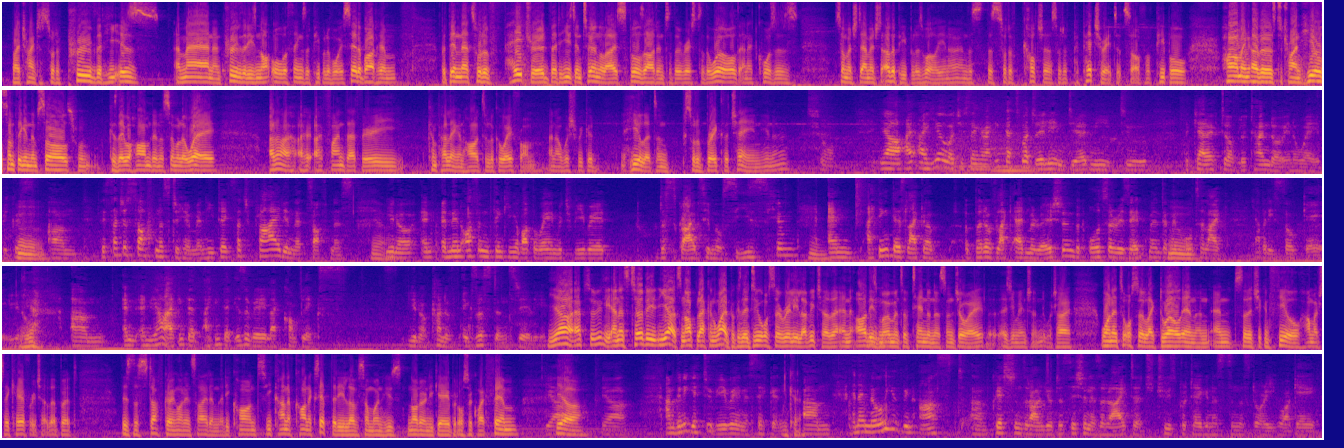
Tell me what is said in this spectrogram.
by trying to sort of prove that he is a man and prove that he's not all the things that people have always said about him but then that sort of hatred that he's internalized spills out into the rest of the world and it causes so much damage to other people as well, you know, and this, this sort of culture sort of perpetuates itself of people harming others to try and heal something in themselves from because they were harmed in a similar way. I don't know, I, I find that very compelling and hard to look away from. And I wish we could heal it and sort of break the chain, you know? Sure. Yeah, I, I hear what you're saying, and I think that's what really endeared me to the character of Lutando in a way, because Hmm. um, there's such a softness to him, and he takes such pride in that softness. Yeah. You know, and, and then often thinking about the way in which Viwe describes him or sees him, Hmm. and I think there's like a, a bit of like admiration, but also resentment, and then also like, yeah, but he's so gay, you know. Hmm. Yeah. Um, and and yeah, I think that I think that is a very like complex, you know, kind of existence, really. Yeah, absolutely. And it's totally, yeah, it's not black and white because they do also really love each other. And there are these moments of tenderness and joy, as you mentioned, which I wanted to also like dwell in and, and so that you can feel how much they care for each other. But there's this stuff going on inside him that he can't, he kind of can't accept that he loves someone who's not only gay but also quite femme. Yeah. Yeah. yeah. I'm going to get to Viwe in a second. Okay. Um, and I know you've been asked um, questions around your decision as a writer to choose protagonists in the story who are gay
